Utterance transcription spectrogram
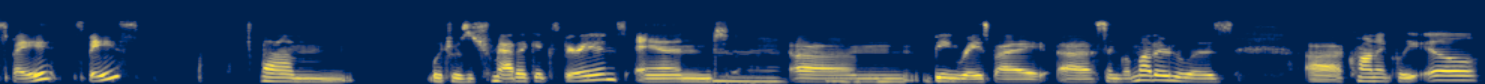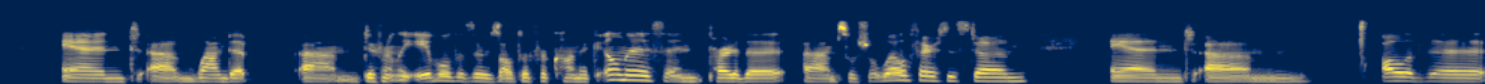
space space um, which was a traumatic experience and mm-hmm. um, being raised by a single mother who was uh, chronically ill and um, wound up um, differently abled as a result of her chronic illness and part of the um, social welfare system. And um, all of the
